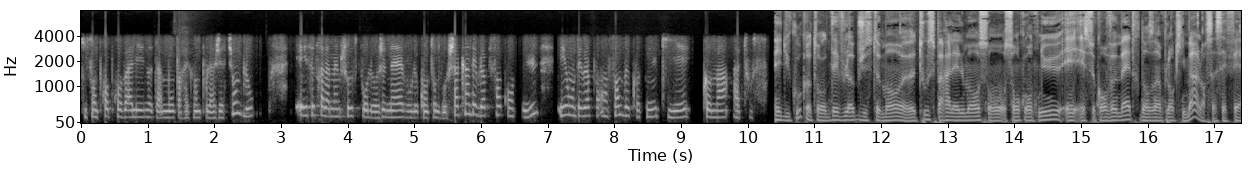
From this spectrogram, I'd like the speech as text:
qui sont propres aux vallées, notamment, par exemple, pour la gestion de l'eau. Et ce sera la même chose pour le Genève ou le canton de Vaud. Chacun développe son contenu et on développe ensemble le contenu qui est commun à tous. Et du coup, quand on développe justement euh, tous parallèlement son, son contenu et, ce qu'on veut mettre dans un plan climat, alors ça s'est fait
